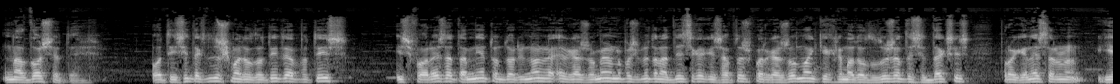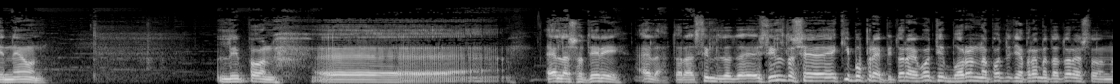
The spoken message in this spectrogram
να δώσετε ότι η σύνταξη τους χρηματοδοτείται από τις εισφορές στα ταμεία των τωρινών εργαζομένων όπως γινόταν αντίστοιχα και σε αυτούς που εργαζόταν και χρηματοδοτούσαν τις συντάξεις προγενέστερων γενεών. Λοιπόν, ε, έλα Σωτήρη, έλα τώρα, στείλτε το, στείλτε το σε εκεί που πρέπει. Τώρα εγώ τι μπορώ να πω τέτοια πράγματα τώρα στον,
